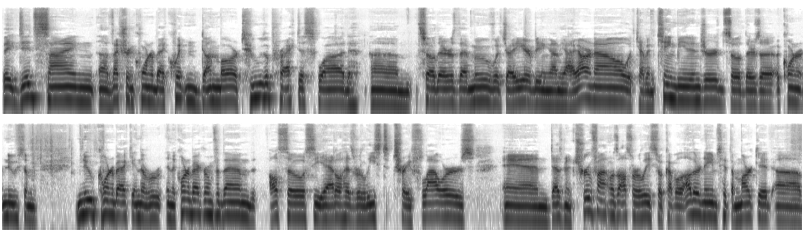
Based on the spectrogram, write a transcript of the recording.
They did sign uh, veteran cornerback Quinton Dunbar to the practice squad. Um, so there's that move with Jaire being on the IR now, with Kevin King being injured. So there's a, a corner new some new cornerback in the in the cornerback room for them. Also, Seattle has released Tre Flowers and Desmond Trufant was also released. So a couple of other names hit the market. Uh,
